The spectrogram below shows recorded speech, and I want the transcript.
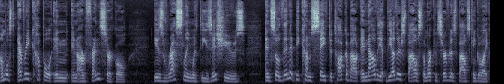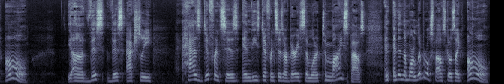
Almost every couple in, in our friend circle is wrestling with these issues. And so then it becomes safe to talk about. And now the, the other spouse, the more conservative spouse, can go like, oh, uh, this this actually has differences and these differences are very similar to my spouse and and then the more liberal spouse goes like oh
